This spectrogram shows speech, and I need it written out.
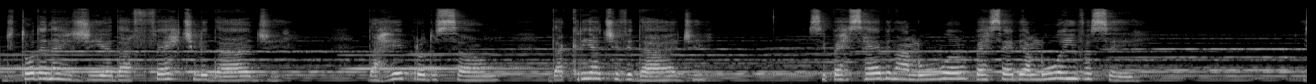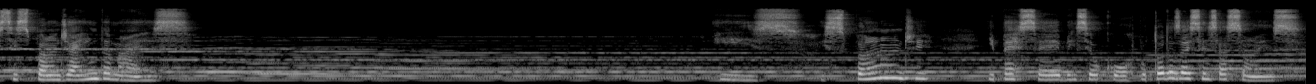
de toda energia da fertilidade, da reprodução, da criatividade. Se percebe na lua, percebe a lua em você e se expande ainda mais Isso. Expande e percebe em seu corpo todas as sensações.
